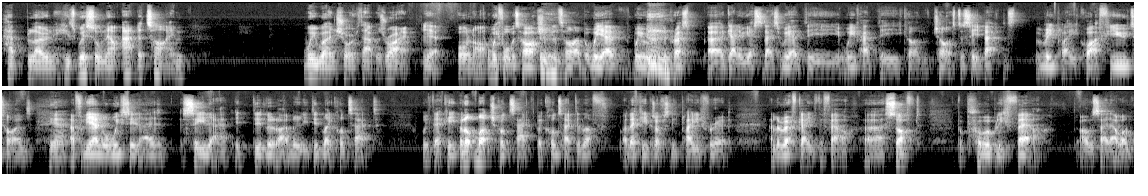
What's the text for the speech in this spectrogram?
had blown his whistle. Now at the time, we weren't sure if that was right Yeah. or not. We thought it was harsh at the time, but we had we were in the press uh, gallery yesterday, so we had the we've had the kind of chance to see it back and replay quite a few times. Yeah. And from the angle we've seen it, seen it at, it did look like Mooney did make contact with their keeper. Not much contact, but contact enough. And their keeper's obviously played for it, and the ref gave the foul. Uh, soft, but probably fair. I would say that one.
